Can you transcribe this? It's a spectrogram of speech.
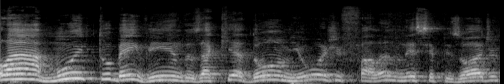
Olá, muito bem-vindos. Aqui é Domi, hoje falando nesse episódio,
